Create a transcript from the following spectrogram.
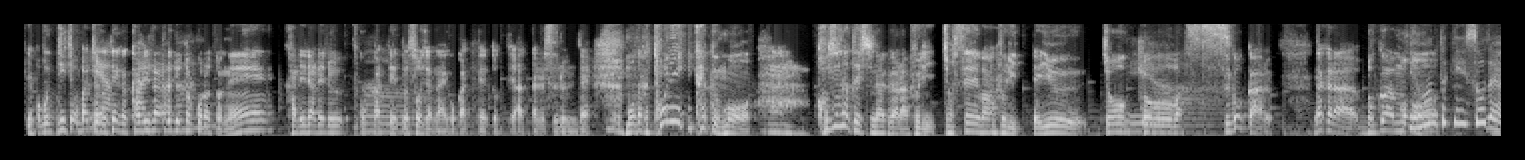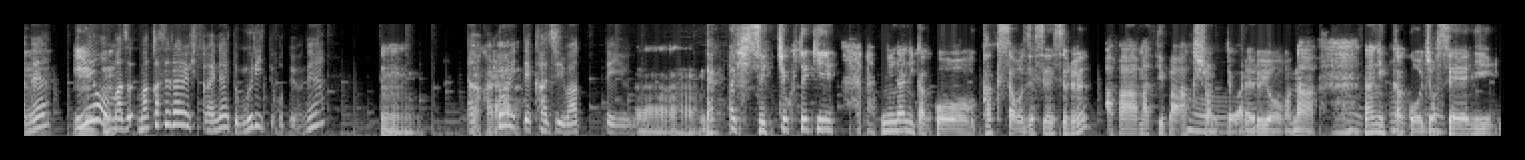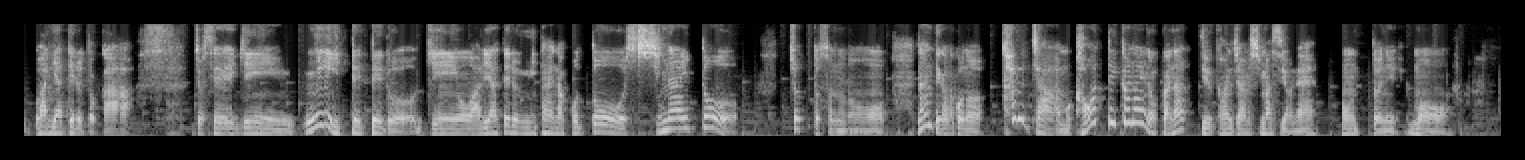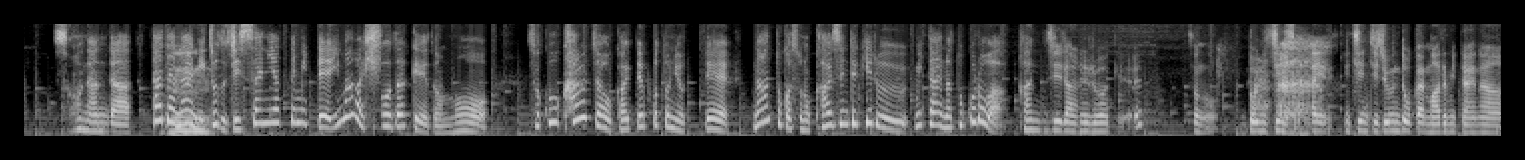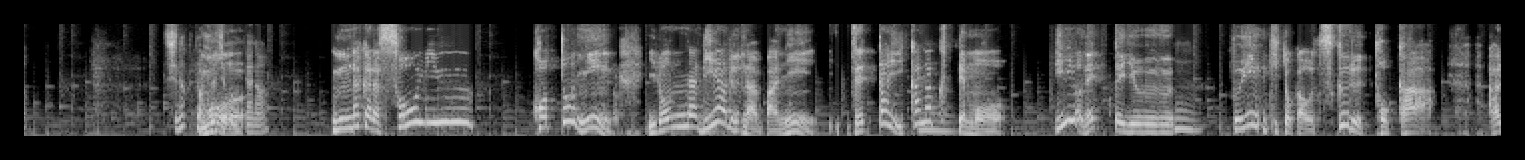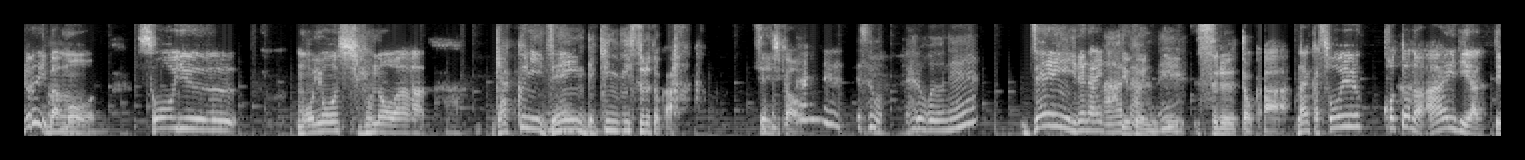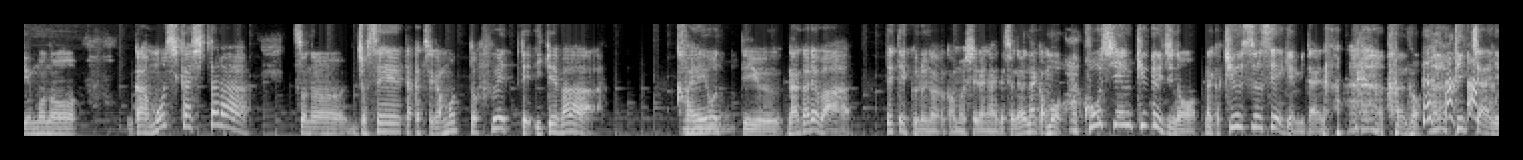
やっぱおじいちゃんおばあちゃんの手が借りられるところとね、借りられるご家庭うんとそうじゃないご家庭とってあったりするんで、もうだからとにかくもう子育てしながら不利、女性は不利っていう状況はすごくある。だから僕はもう、基本的にそうだよね。うん家をうんまず任せられる人がいないと無理ってことよね。うん。やだからっといて家事はっていう。うんだから積極的に何かこう格差を是正するアファーマティブアクションって言われるような何かこう女性に割り当てるとか、女性議員に一定程度議員を割り当てるみたいなことをしないと、ちょっとその、なんていうかこのカルチャーも変わっていかないのかなっていう感じはしますよね。本当に。もそうなんだ。ただ何、うんちょっと実際にやってみて今は必要だけれどもそこをカルチャーを変えていくことによってなんとかその改善できるみたいなところは感じられるわけ？その土日にはい 一日中運動会もあるみたいなしなくても大丈夫みたいな？う、うんだからそういうことに、いろんなリアルな場に絶対行かなくてもいいよねっていううん雰囲気とかを作るとか、あるいはもう、そういう催し物は逆に全員出禁にするとか、政治家を。う んそうなるほどね。全員入れないっていうふうにするとか、なんかそういうことのアイディアっていうものがもしかしたら、その女性たちがもっと増えていけば変えようっていう流れは出てくるのかもしれないですよね。なんかもう甲子園球児のなんか球数制限みたいな、あの、ピッチャーに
